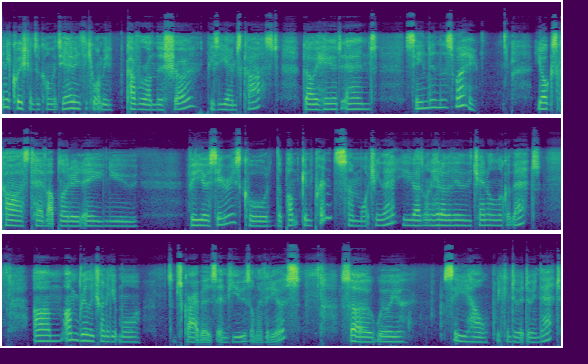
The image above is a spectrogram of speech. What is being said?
Any questions or comments you have, anything you want me to cover on this show, PC Games Cast, go ahead and send in this way. Yogscast have uploaded a new video series called The Pumpkin Prince. I'm watching that. You guys want to head over to the channel and look at that. Um, I'm really trying to get more subscribers and views on my videos. So we'll see how we can do it doing that.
